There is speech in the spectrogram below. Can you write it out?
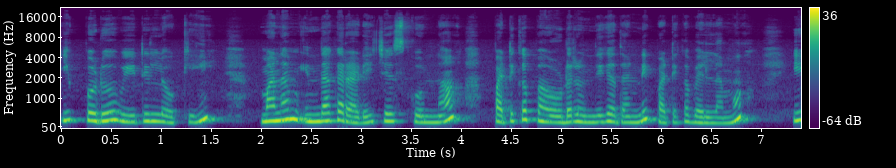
ఇప్పుడు వీటిల్లోకి మనం ఇందాక రెడీ చేసుకున్న పటిక పౌడర్ ఉంది కదండి పటిక బెల్లము. ఈ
